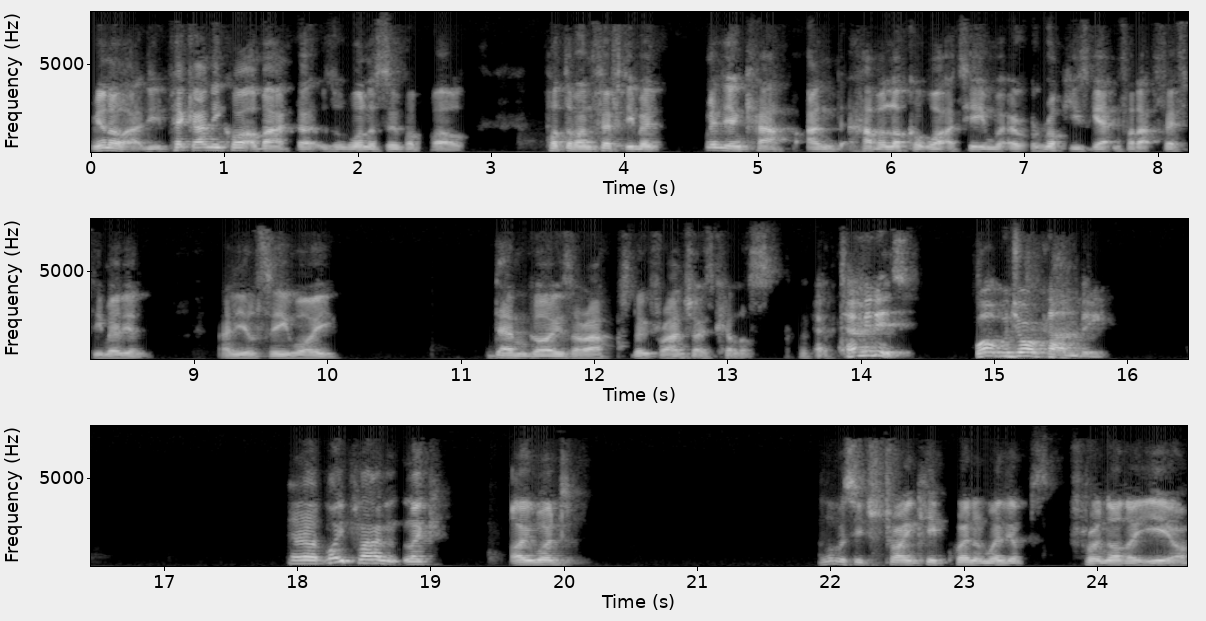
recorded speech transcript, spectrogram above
You know, you pick any quarterback that has won a Super Bowl, put them on fifty mil- million cap, and have a look at what a team with a rookie's getting for that fifty million, and you'll see why them guys are absolute franchise killers. tell me this: what would your plan be? Uh, my plan, like, I would obviously try and keep Quinnen Williams for another year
